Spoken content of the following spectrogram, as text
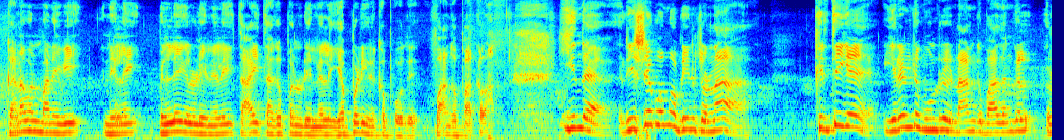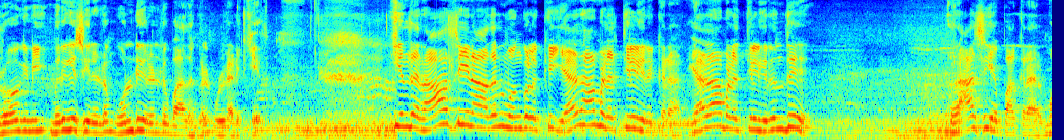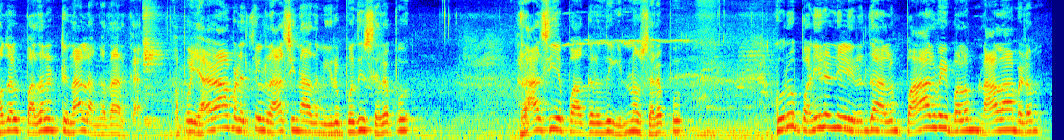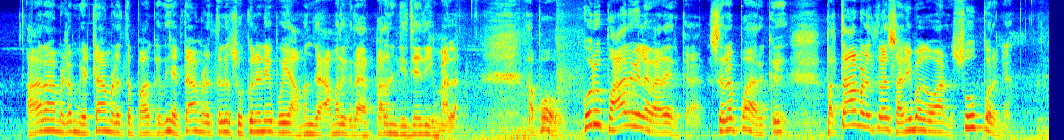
கணவன் மனைவி நிலை பிள்ளைகளுடைய நிலை தாய் தகப்பனுடைய நிலை எப்படி இருக்க போகுது? வாங்க பார்க்கலாம். இந்த ரிஷபம் அப்படின்னு சொன்னால் கிருத்திகை இரண்டு மூன்று நான்கு பாதங்கள் ரோகிணி மிருகசீரிடம் ஒன்று இரண்டு பாதங்கள் உள்ளடக்கியது. இந்த ராசிநாதன் உங்களுக்கு ஏழாம் இடத்தில் இருக்கிறார். ஏழாம் இடத்தில் இருந்து ராசியை பார்க்குறார். முதல் பதினெட்டு நாள் அங்கே தான் இருக்கார். அப்போ ஏழாம் இடத்தில் ராசிநாதன் இருப்பது சிறப்பு. ராசியை பார்க்குறது இன்னும் சிறப்பு. குரு பனிரெண்டில் இருந்தாலும் பார்வை பலம் நாலாம் இடம் ஆறாம் இடம் எட்டாம் இடத்தை பார்க்குது. எட்டாம் இடத்துல சுக்கிரனே போய் அமர்ந்த அமர்கிறார் பதினஞ்சு தேதிக்கு மேலே. அப்போது குரு பார்வையில் வேற இருக்கார். சிறப்பாக இருக்குது பத்தாம் இடத்துல சனி பகவான் சூப்பருங்க.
